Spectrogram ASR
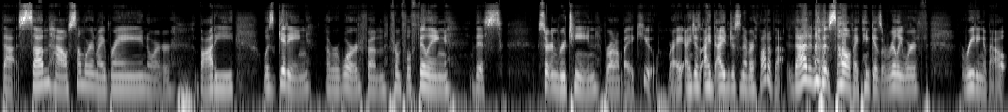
that somehow, somewhere in my brain or body, was getting a reward from from fulfilling this certain routine brought on by a cue, right? I just I, I just never thought of that. That in of itself I think is really worth reading about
